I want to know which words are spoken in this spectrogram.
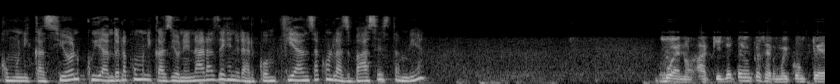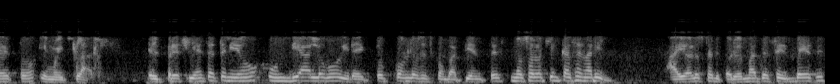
comunicación, cuidando la comunicación en aras de generar confianza con las bases también? Bueno, aquí yo tengo que ser muy concreto y muy claro. El presidente ha tenido un diálogo directo con los excombatientes, no solo aquí en Casa Nariño, ha ido a los territorios más de seis veces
